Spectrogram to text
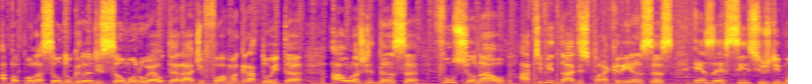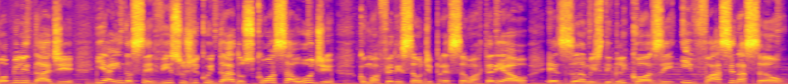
a população do Grande São Manuel terá de forma gratuita aulas de dança, funcional, atividades para crianças, exercícios de mobilidade e ainda serviços de cuidados com a saúde, como aferição de pressão arterial, exames de glicose e vacinação.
